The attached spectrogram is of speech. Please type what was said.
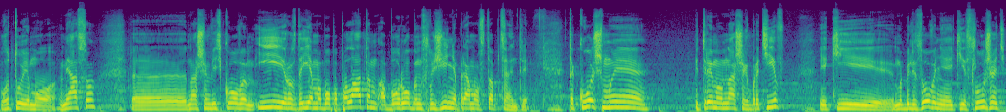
готуємо м'ясо е, нашим військовим і роздаємо або по палатам, або робимо служіння прямо в штаб-центрі. Також ми підтримуємо наших братів, які мобілізовані, які служать.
